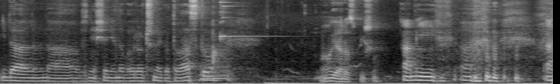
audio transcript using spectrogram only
idealnym na wzniesienie noworocznego toastu. O, ja rozpiszę. A mi, a, a,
